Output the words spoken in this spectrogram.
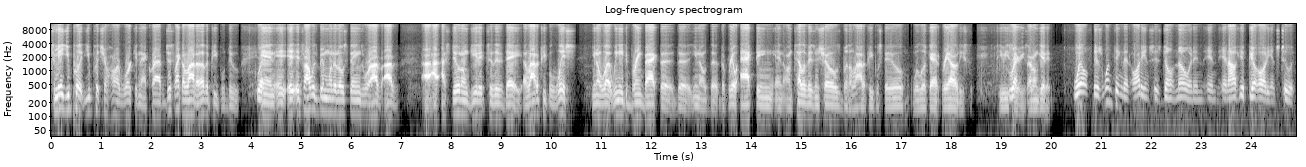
to me you put you put your hard work in that craft just like a lot of other people do. Right. And it, it, it's always been one of those things where I've I've I, I still don't get it to this day. A lot of people wish you know what we need to bring back the the you know the the real acting and on television shows but a lot of people still will look at reality tv Right. series i don't get it Well, there's one thing that audiences don't know, and, and, and, and I'll hip your audience to it.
